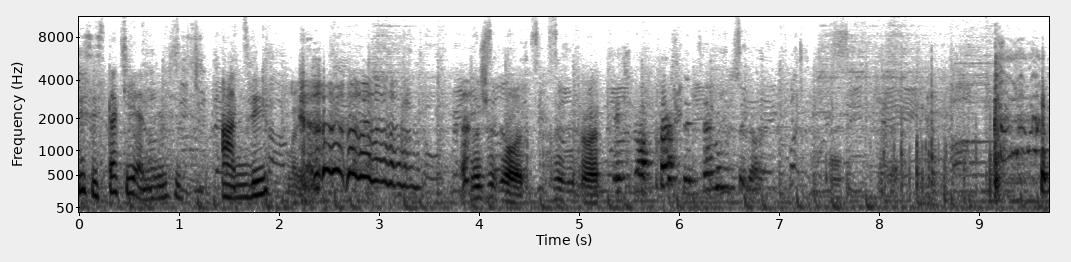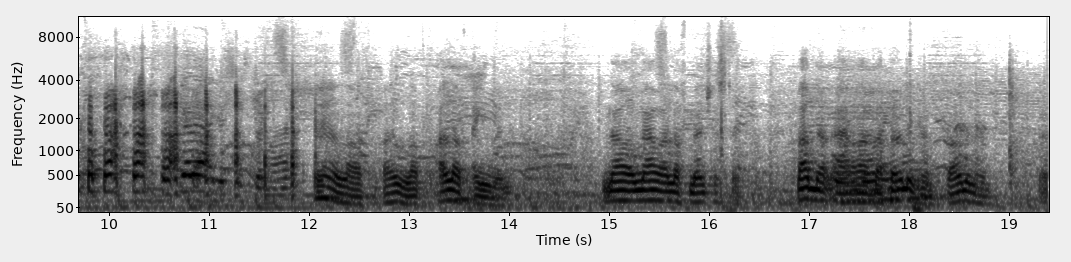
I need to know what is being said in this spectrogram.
This is Ducky and this is Andy. Where's your Push record. Push record. It's, I pressed it 10 minutes ago. Get out of your system, man. Yeah, I love, I love, I love England. Now, now I love Manchester. But no, I love Birmingham, Birmingham. Yeah,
